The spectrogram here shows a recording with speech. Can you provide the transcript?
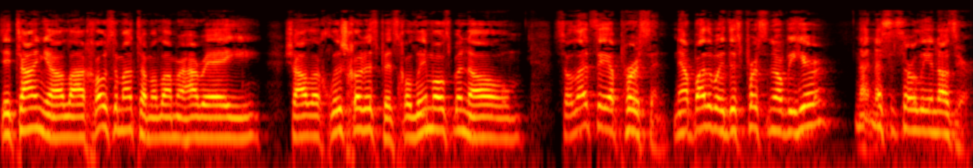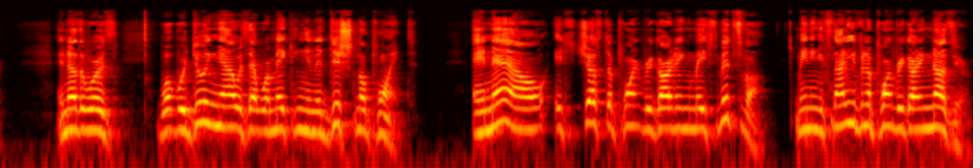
Detanya, La'achosa matam alamar harei, shalach lishchodes pitzcholimos beno. So let's say a person. Now, by the way, this person over here, not necessarily a Nazir. In other words, what we're doing now is that we're making an additional point. And now it's just a point regarding Mace Mitzvah, meaning it's not even a point regarding Nazir.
